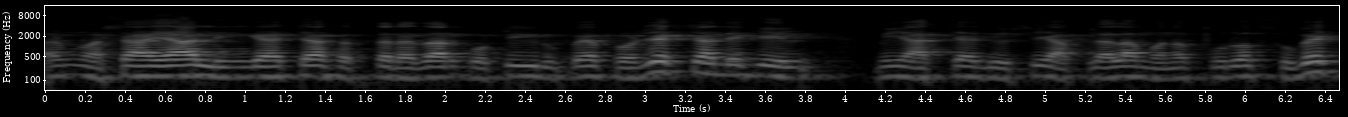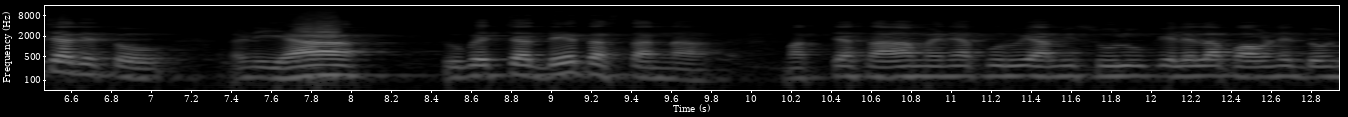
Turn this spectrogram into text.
आणि म्हणून अशा या लिंग्याच्या सत्तर हजार कोटी रुपये प्रोजेक्टच्या देखील मी आजच्या दिवशी आपल्याला मनपूर्वक शुभेच्छा देतो. आणि ह्या शुभेच्छा देत असताना मागच्या सहा महिन्यापूर्वी आम्ही सुरू केलेला पावणे दोन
